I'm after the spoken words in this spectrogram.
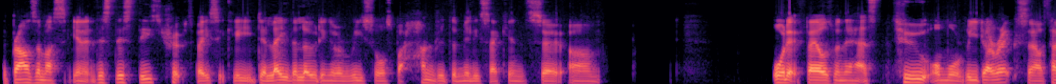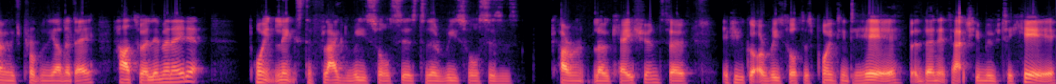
the browser must, you know, this, this, these trips basically delay the loading of a resource by hundreds of milliseconds. So um, audit fails when there has two or more redirects. So I was having this problem the other day. How to eliminate it? Point links to flagged resources to the resources current location. So if you've got a resource that's pointing to here, but then it's actually moved to here,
